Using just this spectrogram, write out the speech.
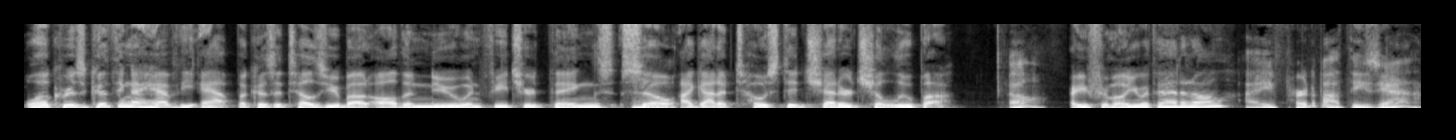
Well, Chris, good thing I have the app because it tells you about all the new and featured things. So mm-hmm. I got a toasted cheddar chalupa. Oh, Are you familiar with that at all? I've heard about these. Yeah.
